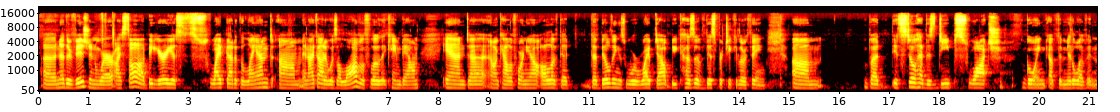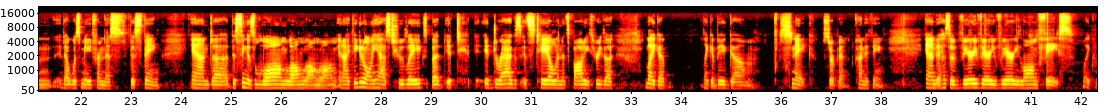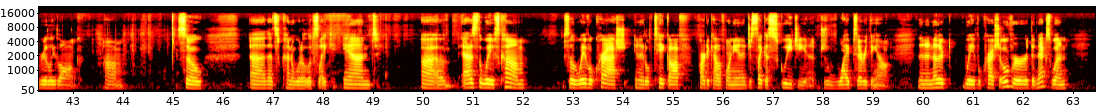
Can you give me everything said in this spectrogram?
uh, another vision where I saw a big area wiped out of the land, um, and I thought it was a lava flow that came down. And uh, on California, all of the the buildings were wiped out because of this particular thing. Um, but it still had this deep swatch going up the middle of it, and that was made from this this thing. And uh, this thing is long, long, long, long, and I think it only has two legs, but it it drags its tail and its body through the like a like a big um, snake serpent kind of thing. And it has a very very very long face like really long. Um, so uh, that's kind of what it looks like. And uh, as the waves come so the wave will crash and it'll take off part of California and it just like a squeegee and it just wipes everything out. then another wave will crash over the next one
